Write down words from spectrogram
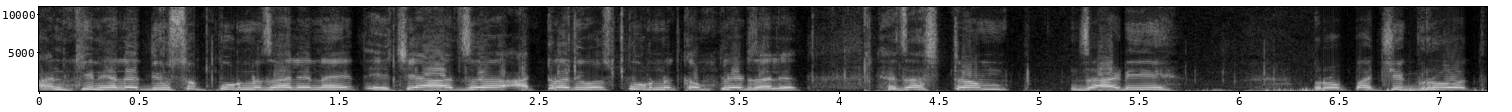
आणखीन ह्याला दिवस पूर्ण झाले नाहीत. याचे आज अठरा दिवस पूर्ण कंप्लीट झालेत. ह्याचा स्टंप जाडी रोपाची ग्रोथ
